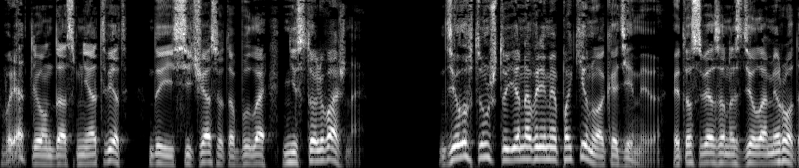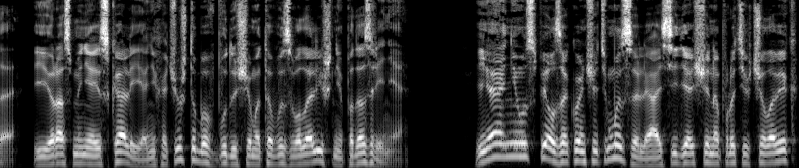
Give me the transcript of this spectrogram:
Вряд ли он даст мне ответ, да и сейчас это было не столь важно. Дело в том, что я на время покину Академию. Это связано с делами рода. И раз меня искали, я не хочу, чтобы в будущем это вызвало лишние подозрения. Я не успел закончить мысль, а сидящий напротив человек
